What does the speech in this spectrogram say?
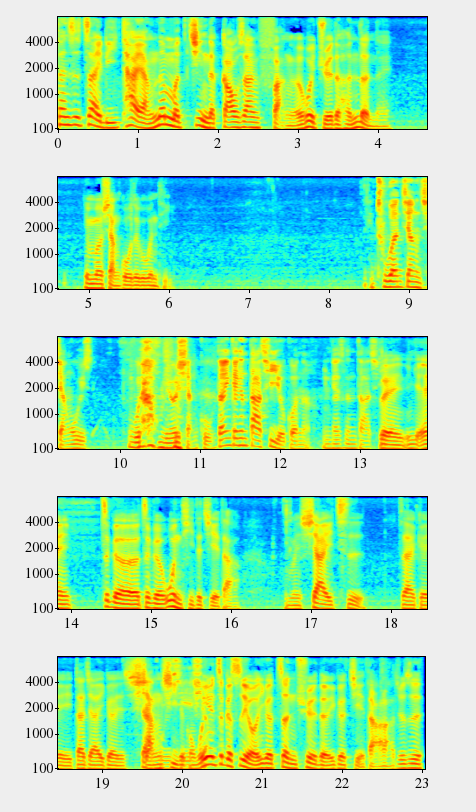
但是在离太阳那么近的高山，反而会觉得很冷呢、有没有想过这个问题？你突然这样讲，我也我也没有想过，但应该跟大气有关呐、应该是跟大气。对，应该、这个这个问题的解答，我们下一次再给大家一个详细的公布，因为这个是有一个正确的一个解答啦，就是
